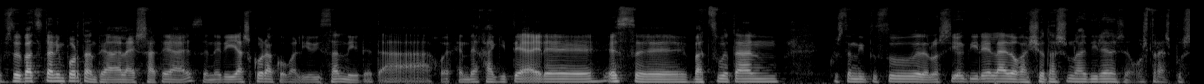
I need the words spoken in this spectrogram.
uste batzutan importantea dela esatea, ez? Zeneri askorako balio izan dit, eta jo, jende jakitea ere, ez, e, batzuetan ikusten dituzu edo losiok direla edo gaixotasunak direla, ez, ostras, pues,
